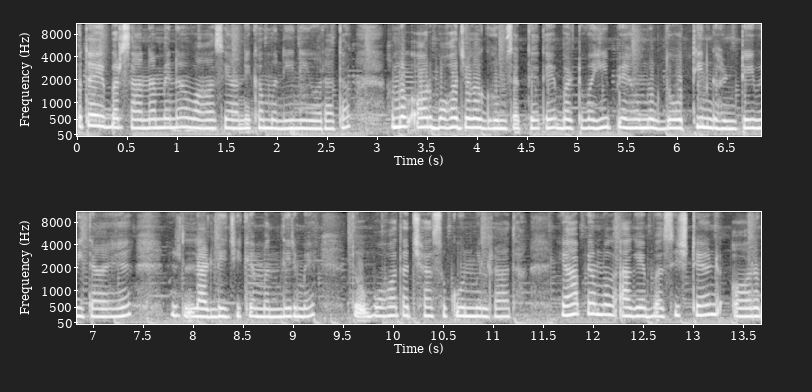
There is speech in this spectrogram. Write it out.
पता है, बरसाना में ना वहाँ से आने का मन ही नहीं हो रहा था। हम लोग और बहुत जगह घूम सकते थे बट वहीं पे हम लोग दो तीन घंटे बिताए हैं लाडली जी के मंदिर में तो बहुत अच्छा सुकून मिल रहा था। यहाँ पे हम लोग आगे बस स्टैंड और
